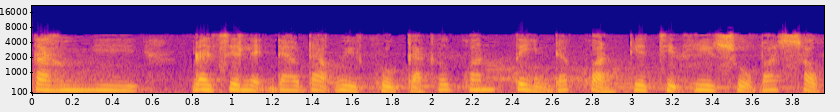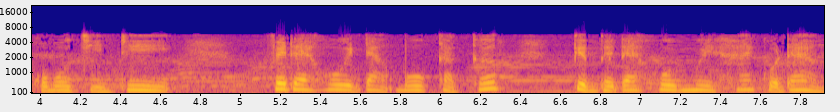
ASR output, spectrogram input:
Tại hội nghị, đại diện lãnh đạo đảng ủy khối các cơ quan tỉnh đã quán triệt chỉ thị số 36 của Bộ Chính trị về Đại hội Đảng bộ cả cấp tiến tới Đại hội 12 của Đảng.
